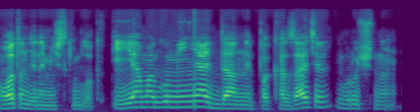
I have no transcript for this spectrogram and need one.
Вот он динамический блок. И я могу менять данный показатель вручную.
